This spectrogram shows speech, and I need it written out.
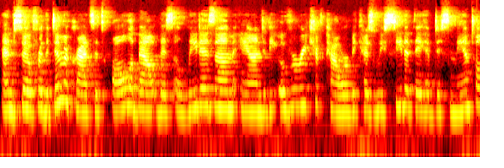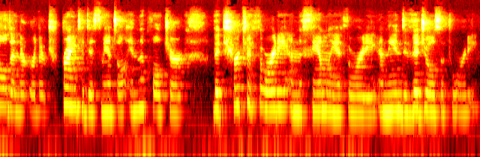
And so for the Democrats, it's all about this elitism and the overreach of power because we see that they have dismantled and they're, or they're trying to dismantle in the culture the church authority and the family authority and the individual's authority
